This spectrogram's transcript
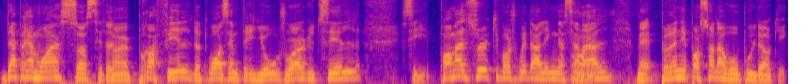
D'après moi, ça, c'est un profil de troisième trio, joueur utile. C'est pas mal sûr qu'il va jouer dans la Ligue nationale, Ouais. mais prenez pas ça dans vos poules de hockey.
